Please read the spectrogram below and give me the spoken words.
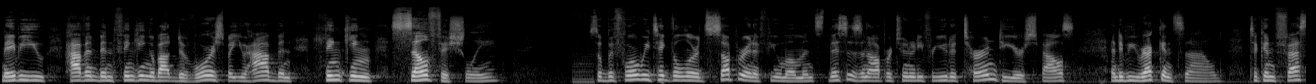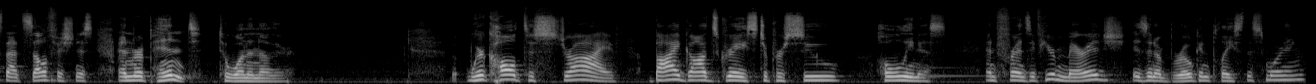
Maybe you haven't been thinking about divorce, but you have been thinking selfishly. So before we take the Lord's Supper in a few moments, this is an opportunity for you to turn to your spouse and to be reconciled, to confess that selfishness and repent to one another. We're called to strive by God's grace to pursue holiness. And friends, if your marriage is in a broken place this morning,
